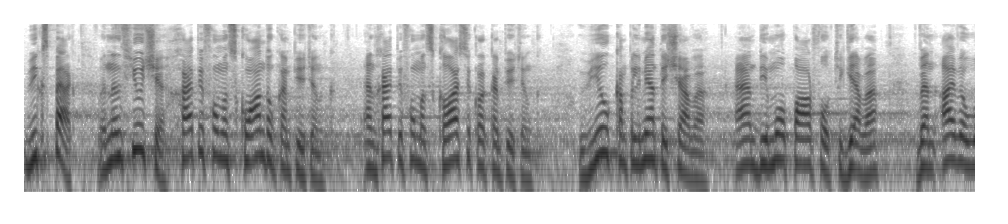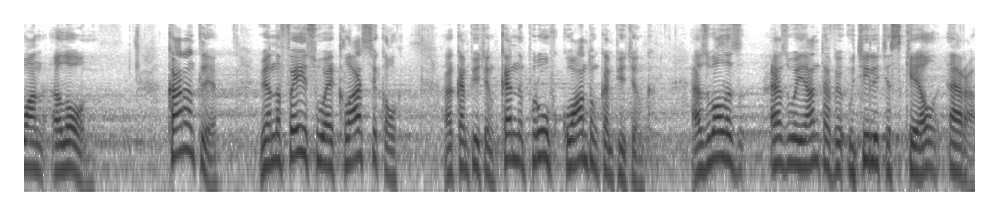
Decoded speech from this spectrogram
We expect that in the future, high-performance quantum computing and high-performance classical computing will complement each other and be more powerful together than either one alone. Currently, we are in a phase where classical uh, computing can improve quantum computing, as well as as we enter the utility scale era.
